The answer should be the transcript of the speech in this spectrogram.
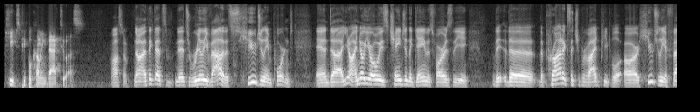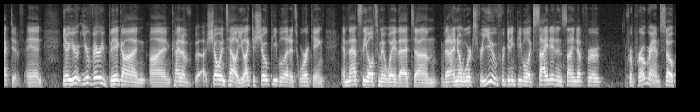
keeps people coming back to us. Awesome. No, I think that's that's really valid. It's hugely important, and uh, you know, I know you're always changing the game as far as the the the the products that you provide people are hugely effective and you know you're you're very big on on kind of uh, show and tell you like to show people that it's working and that's the ultimate way that um, that I know works for you for getting people excited and signed up for for programs so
